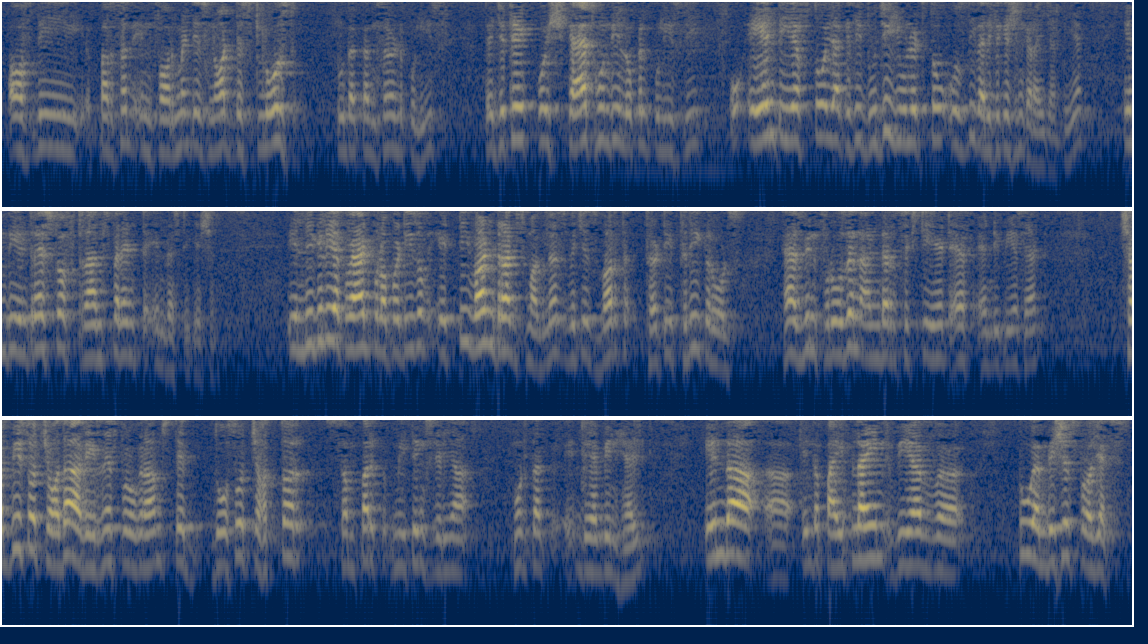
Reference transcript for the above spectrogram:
of the person informant is not disclosed to the concerned police ਤੇ ਜਿੱਥੇ ਕੋਈ ਸ਼ਿਕਾਇਤ ਹੁੰਦੀ ਲੋਕਲ ਪੁਲਿਸ ਦੀ ਉਹ ਏਐਨਟੀਐਫ ਤੋਂ ਜਾਂ ਕਿਸੇ ਦੂਜੀ ਯੂਨਿਟ ਤੋਂ ਉਸ ਦੀ ਵੈਰੀਫਿਕੇਸ਼ਨ ਕਰਾਈ ਜਾਂਦੀ ਹੈ in the interest of transparent investigation illegally acquired properties of 81 drug smugglers, which is worth 33 crores, has been frozen under 68F NDPS Act. 2614 awareness programs ਤੇ 274 ਸੰਪਰਕ ਮੀਟਿੰਗਸ ਜਿਹੜੀਆਂ ਹੁਣ ਤੱਕ ਦੇ have been held in the in the pipeline we have two ambitious projects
